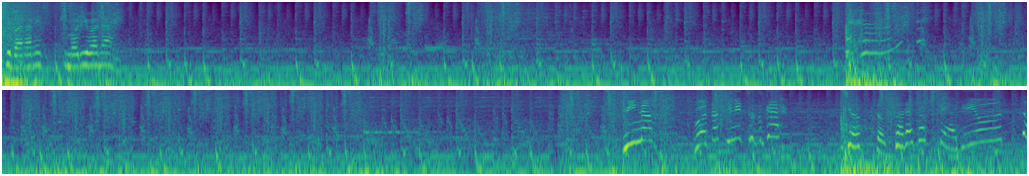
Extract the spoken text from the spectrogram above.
縛られるつもりはないちょっとからかってあげようっと。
